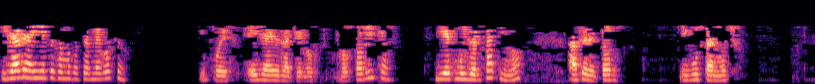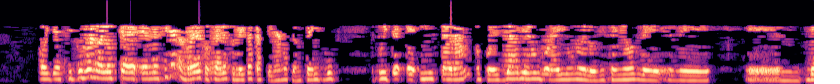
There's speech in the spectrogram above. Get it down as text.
Y ya de ahí empezamos a hacer negocio. Y pues ella es la que los, los fabrica. Y es muy versátil, ¿no? Hace de todo. Y gustan mucho. Oye, sí, pues bueno, los que eh, me siguen en redes sociales, Zuleika Castellanos en Facebook, Twitter e Instagram, pues ya vieron por ahí uno de los diseños de, de, eh, de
